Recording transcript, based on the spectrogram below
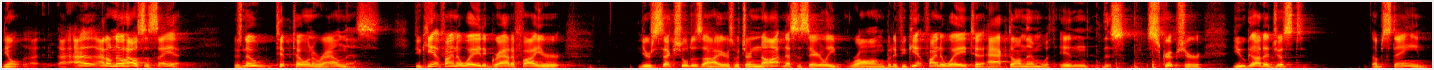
You know, I, I don't know how else to say it. There's no tiptoeing around this. If you can't find a way to gratify your, your sexual desires, which are not necessarily wrong, but if you can't find a way to act on them within the scripture, you got to just abstain.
